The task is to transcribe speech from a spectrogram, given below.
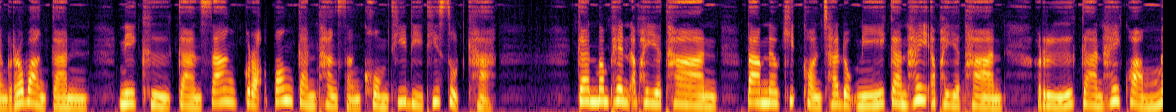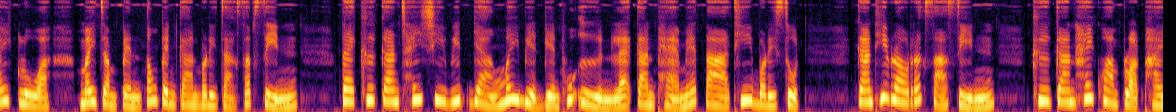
งระหว่างกัน นี่คือการสร้างเกราะป้องกันทางสังคมที่ดีที่สุดค่ะ การบำเพ็ญอภัยทาน ตามแนวคิดของชาดกนี้การให้อภัยทาน หรือการให้ความไม่กลัว ไม่จำเป็นต้องเป็นการบริจาคทรัพย์สิน แต่คือการใช้ชีวิตอย่างไม่เบียดเบียนผู้อื่น และการแผ่เมตตาที่บริสุทธิ์ การที่เรารักษาศีลคือการให้ความปลอดภัย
